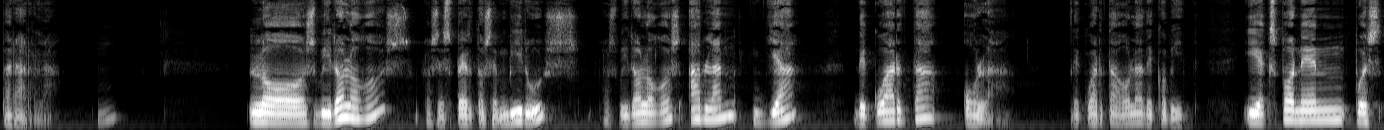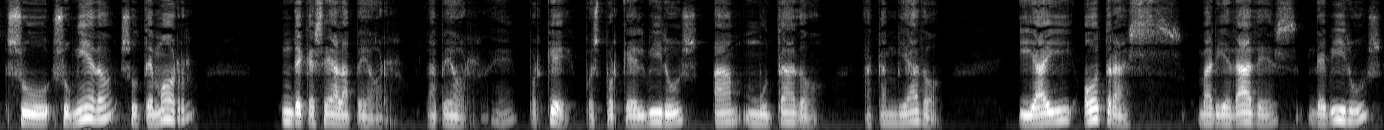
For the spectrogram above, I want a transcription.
pararla. Los virólogos, los expertos en virus, los virólogos hablan ya de cuarta ola, de cuarta ola de COVID y exponen pues su, su miedo, su temor de que sea la peor, la peor. ¿eh? ¿Por qué? Pues porque el virus ha mutado, ha cambiado y hay otras variedades de virus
